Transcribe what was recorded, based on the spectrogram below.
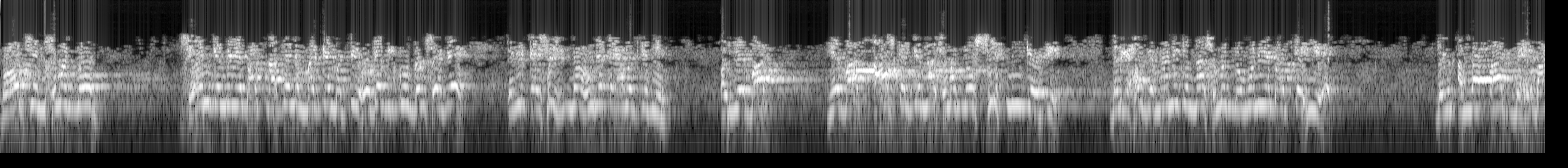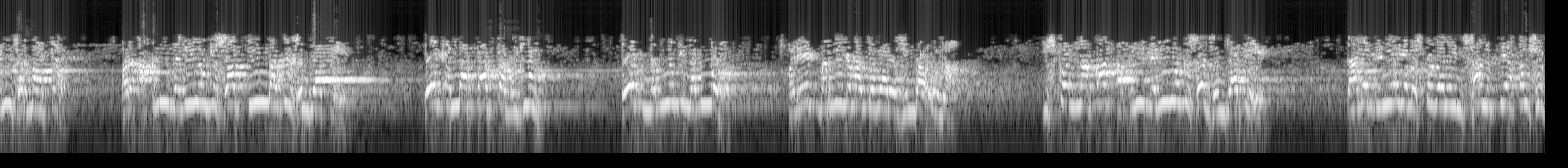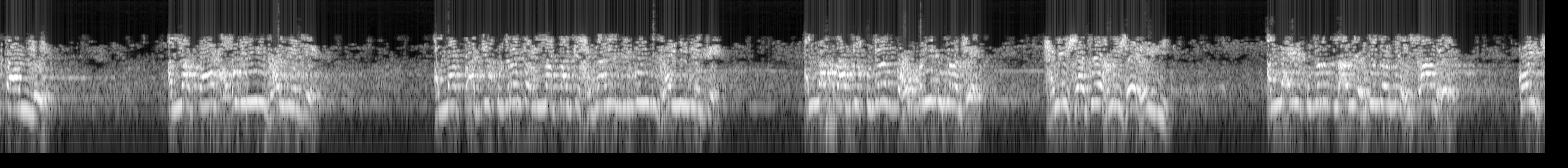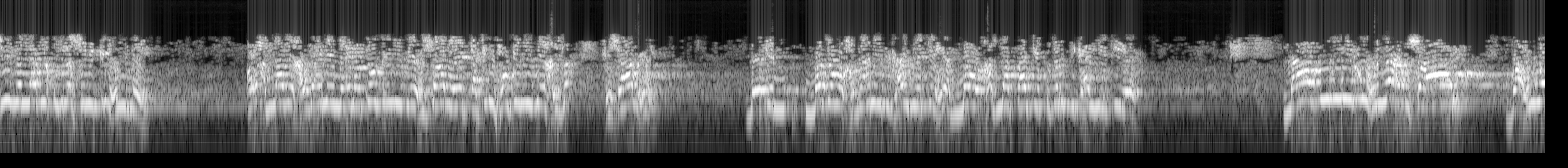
बहुत से समझ लोग जहन के अंदर ये बात लाते हैं कि मर के मट्टी हो गए, बिल्कुल गड़ सर गए। तो फिर कैसे ज़िंदा होंगे कयामत के दिन? और ये बात ये बात आज कल के ना समझ लोग सिर्फ़ नहीं कहते, बल्कि हर जमाने के ना समझ लोगों ने ये बात कही है। लेकिन अल्लाह पाक मेहरबानी फरमाकर और अपनी दलीलों के साथ तीन बातें समझाते हैं। एक अल्लाह पाक का वजूद, एक नदियों की नबूत और एक मरने के बाद दोबारा ज़िंदा होना। इसको अल्लाह पाक अपनी दलीलों के साथ समझाते हैं। ताकि दुनिया के बसने वाले इंसान अपने अकल से काम ले। अल्लाह पाक खुद नहीं दिखाई देते। अल्लाह पाक की कुदरत और अल्लाह पाक के खजाने बिल्कुल दिखाई नहीं देते। अल्लाह पाक की कुदरत बहुत बड़ी कुदरत है। हमेशा से हमेशा रहेगी। अल्लाह की कुदरत लाल हदूद और में हिसाब है। कोई चीज़ अल्लाह की कुदरत से निकली हुई नहीं। और अल्लाह के खजाने मेहनतों के भी बेहिसाब है, तकलीफों के भी बेहिसाब है। लेकिन न तो वो खजाने दिखाई देते हैं, न अल्लाह पाक की कुदरत दिखाई देती है। लादूरी को अवसार बहुल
